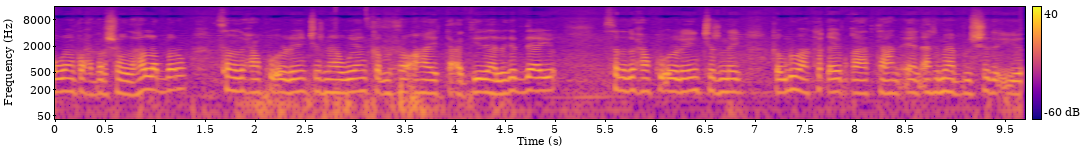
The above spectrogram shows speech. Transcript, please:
Haweenka waxbarashadooda ha la baro. Sanad waxaan ku ololeyn jirnay haweenka muxuu ahay tacdiyadaha laga daayo sanad waxaan ku ololeyn jirnay gabdhuhu ha ka qayb qaataan arrimaha bulshada iyo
